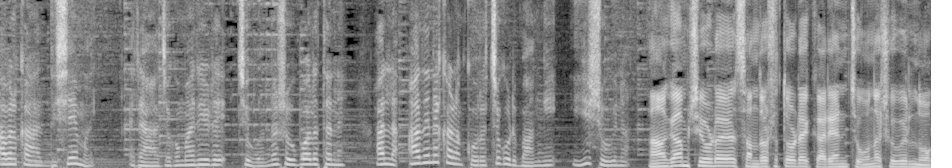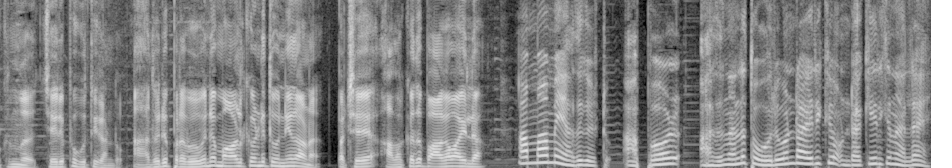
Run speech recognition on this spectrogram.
അവൾക്ക് അതിശയമായി. രാജകുമാരിയുടെ ചുവന്ന ഷൂ പോലെ തന്നെ. അല്ല അതിനേക്കാളും കുറച്ചുകൂടി ഭംഗി ഈ ഷൂവിന്. ആകാംക്ഷയോടെ സന്തോഷത്തോടെ കരയാൻ ചുവന്ന ഷൂവിൽ നോക്കുന്നത് ചെരുപ്പ് കുത്തി കണ്ടു. അതൊരു പ്രഭുവിന്റെ മാൾക്ക് വേണ്ടി തുന്നിയതാണ്. പക്ഷേ അവക്കത് പാകമായില്ല. അമ്മാമ്മയെ അത് കേട്ടു. അപ്പോൾ അത് നല്ല തോലുകൊണ്ടായിരിക്കും ഉണ്ടാക്കിയിരിക്കുന്നല്ലേ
